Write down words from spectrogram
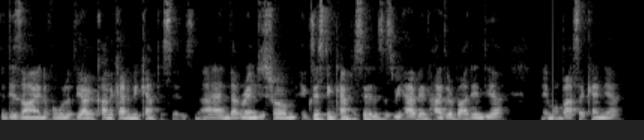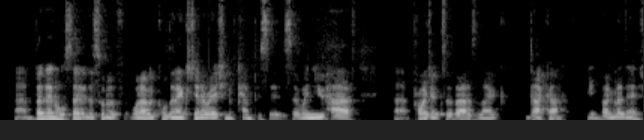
the design of all of the Aga Khan Academy campuses. And that ranges from existing campuses, as we have in Hyderabad, India, in Mombasa, Kenya, uh, but then also the sort of what I would call the next generation of campuses. So when you have uh, projects of ours like Dhaka in Bangladesh,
